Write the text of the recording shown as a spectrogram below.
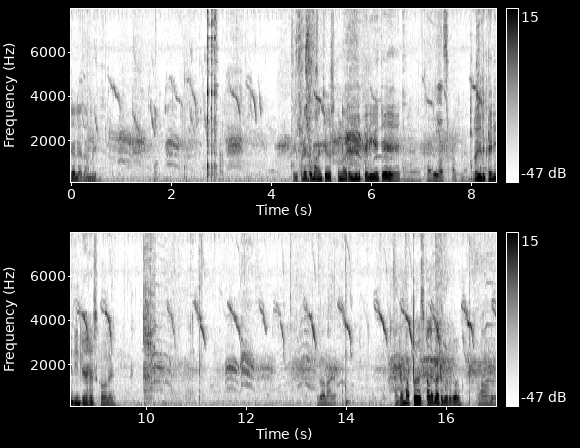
అంతే లేదండి ఇప్పుడైతే మనం చేసుకున్న రొయ్యల కర్రీ అయితే కర్రీ వేసుకుంటున్నాను రొయ్యల కర్రీ దీంట్లో వేసేసుకోవాలి. అలాగా. అంటే మొత్తం వేసి కలబెట్టకూడదు మామూలు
